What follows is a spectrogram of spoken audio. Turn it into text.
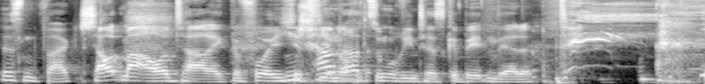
Das ist ein Fakt. Schaut mal out, Tarek, bevor ich Ein jetzt hier noch Shoutout. zum Urintest gebeten werde.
